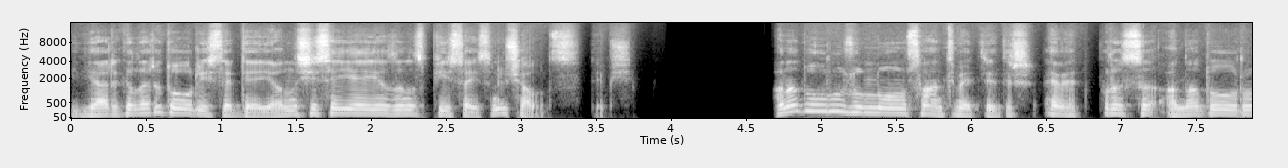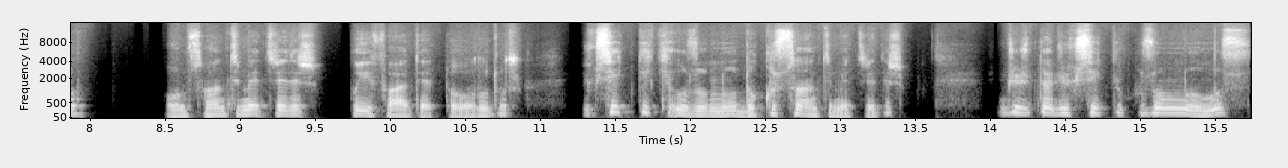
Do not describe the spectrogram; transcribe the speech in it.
yargıları doğru ise D, yanlış ise Y yazınız pi sayısını 3 alınız demiş. Ana doğru uzunluğu 10 santimetredir. Evet burası ana doğru 10 santimetredir. Bu ifade doğrudur. Yükseklik uzunluğu 9 santimetredir. Çocuklar yükseklik uzunluğumuz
